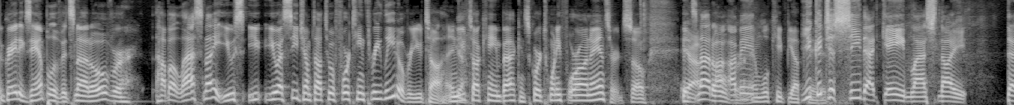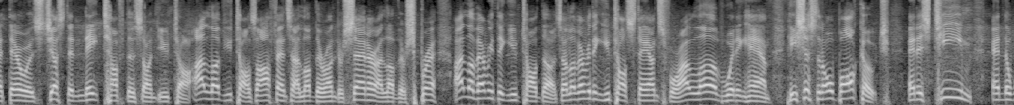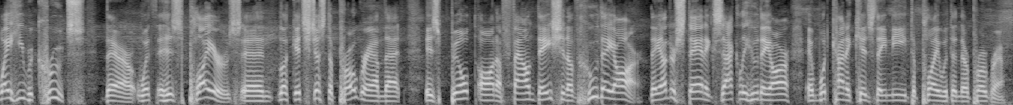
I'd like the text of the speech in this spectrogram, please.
A great example of it's not over how about last night? USC jumped out to a 14-3 lead over Utah, and yeah. Utah came back and scored 24 unanswered. So it's yeah. not over, I mean, and we'll keep you updated. You could just see that game last night that there was just innate toughness on Utah. I love Utah's offense. I love their under center. I love their spread. I love everything Utah does. I love everything Utah stands for. I love Whittingham. He's just an old ball coach. And his team and the way he recruits there with his players. And look, it's just a program that is built on a foundation of who they are. They understand exactly who they are and what kind of kids they need to play within their program.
